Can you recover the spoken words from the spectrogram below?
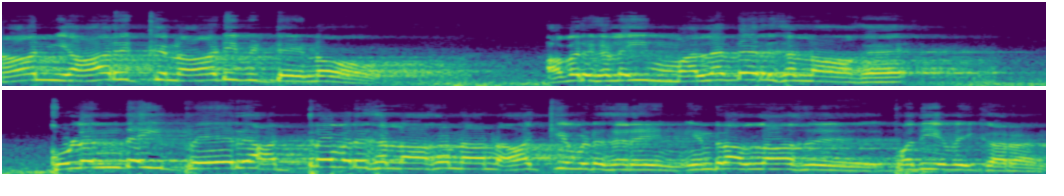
நான் யாருக்கு நாடிவிட்டேனோ அவர்களை மலடர்களாக குழந்தை பேறு அற்றவர்களாக நான் ஆக்கிவிடுகிறேன் என்று அல்லாஹு பதிய வைக்கிறான்.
